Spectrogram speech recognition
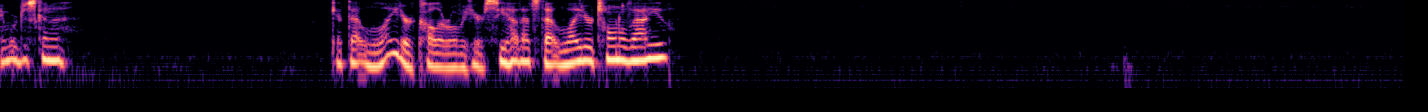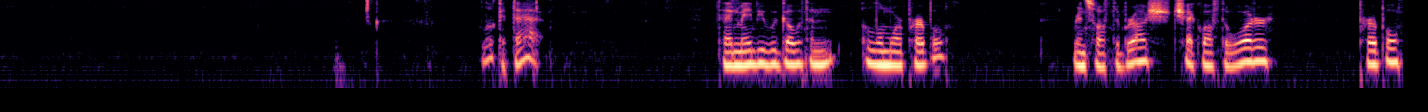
And we're just going to get that lighter color over here. See how that's that lighter tonal value? That. Then maybe we go with an, a little more purple. Rinse off the brush, check off the water. Purple.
